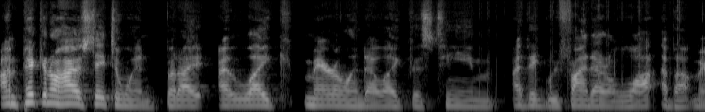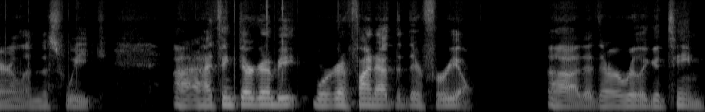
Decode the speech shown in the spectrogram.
I'm picking Ohio State to win, but I I like Maryland. I like this team. I think we find out a lot about Maryland this week. Uh, I think they're going to be, we're going to find out that they're for real, uh, that they're a really good team.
